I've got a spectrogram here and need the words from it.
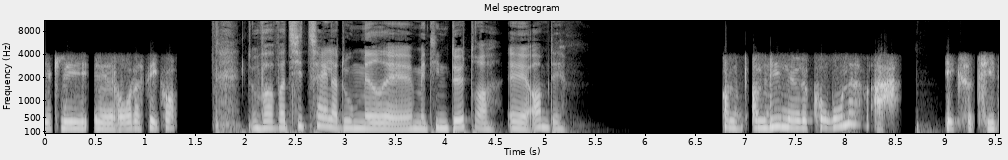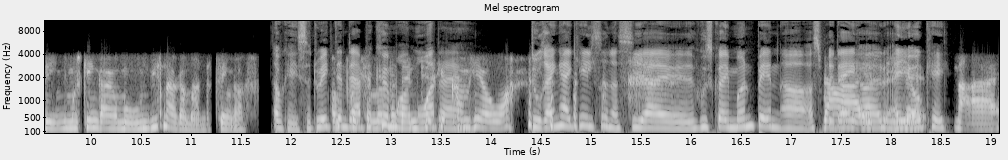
virkelig øh, hårdt at se på. Hvor, hvor tit taler du med, øh, med dine døtre øh, om det? Om, om lige netop corona? Ah, ikke så tit egentlig. Måske en gang om ugen. Vi snakker om andre ting også. Okay, så du er ikke om den der bekymrede mor, der... komme herover. du ringer ikke hele tiden og siger, øh, husker I mundbind og, og spritte af, og er I okay? Nej,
